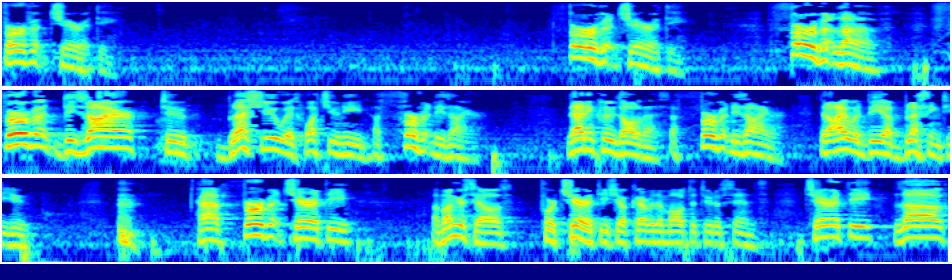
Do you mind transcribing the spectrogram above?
Fervent charity. Fervent charity. fervent love, fervent desire to bless you with what you need, a fervent desire. That includes all of us, a fervent desire that I would be a blessing to you. Have fervent charity among yourselves, for charity shall cover the multitude of sins. Charity, love,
